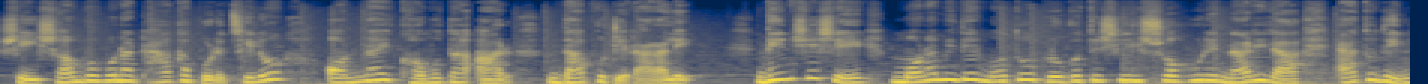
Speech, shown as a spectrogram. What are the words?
সেই সম্ভাবনা ঢাকা পড়েছিল অন্যায় ক্ষমতা আর দাপটের আড়ালে। দিন শেষে মনামিদের মতো প্রগতিশীল শহরের নারীরা এতদিন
